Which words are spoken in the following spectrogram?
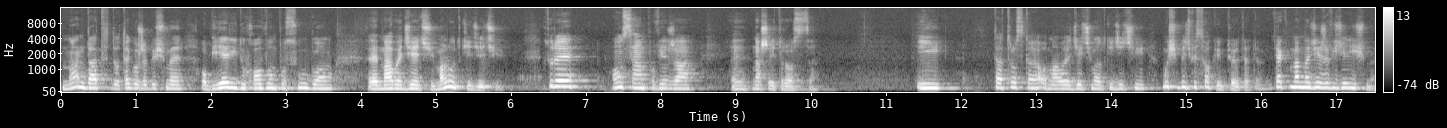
mandat do tego, żebyśmy objęli duchową posługą e, małe dzieci, malutkie dzieci, które On sam powierza e, naszej trosce. I ta troska o małe dzieci, malutkie dzieci musi być wysokim priorytetem. Jak mam nadzieję, że widzieliśmy,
